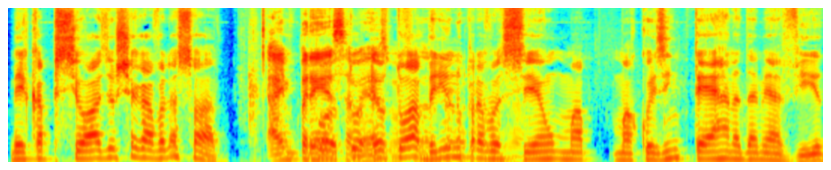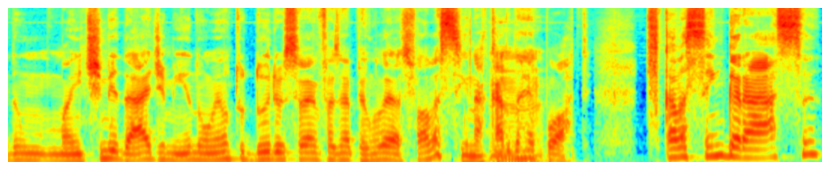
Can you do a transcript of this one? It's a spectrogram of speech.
meio capciosa e eu chegava, olha só. a pô, eu imprensa tô, mesmo. eu tô abrindo pra pergunta, você uma, uma coisa interna da minha vida, uma intimidade minha, num momento duro, e você vai me fazer uma pergunta, você fala assim, na cara da Uhum. repórter. Ficava sem graça.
